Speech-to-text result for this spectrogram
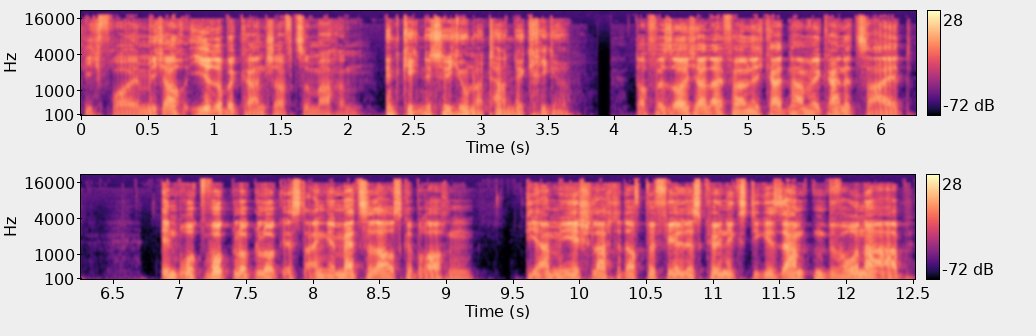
Ich freue mich, auch Ihre Bekanntschaft zu machen. entgegnete Jonathan der Krieger. Doch für solcherlei Förmlichkeiten haben wir keine Zeit. In Bruck-Wuck-Luck-Luck ist ein Gemetzel ausgebrochen. Die Armee schlachtet auf Befehl des Königs die gesamten Bewohner ab.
